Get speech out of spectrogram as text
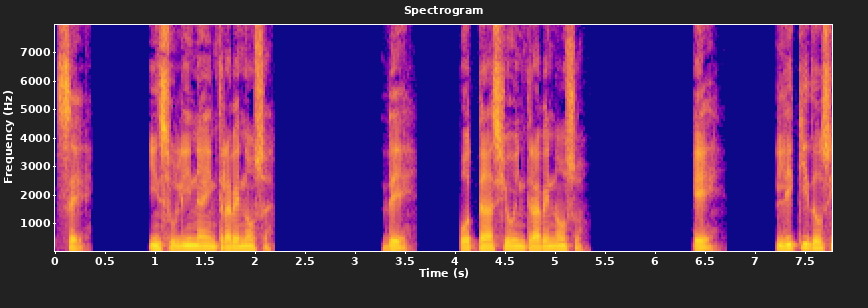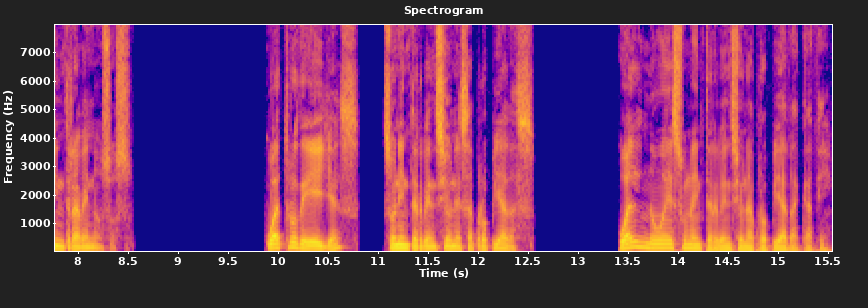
C. Insulina intravenosa. D. Potasio intravenoso. E líquidos intravenosos. Cuatro de ellas son intervenciones apropiadas. ¿Cuál no es una intervención apropiada, Kathy?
